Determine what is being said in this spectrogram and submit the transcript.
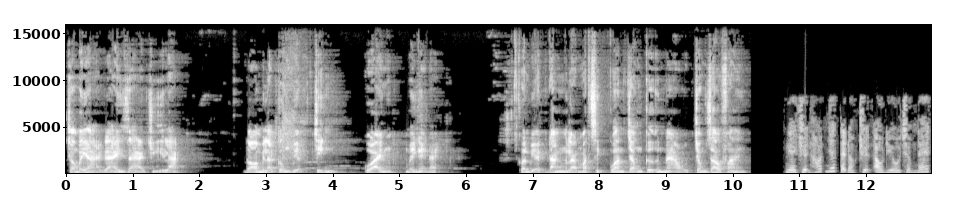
cho mấy ả gái già trị lạc. Đó mới là công việc chính của anh mấy ngày nay. Còn việc Đăng là mắt xích quan trọng cỡ nào trong giáo phái Nghe chuyện hot nhất tại đọc audio.net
